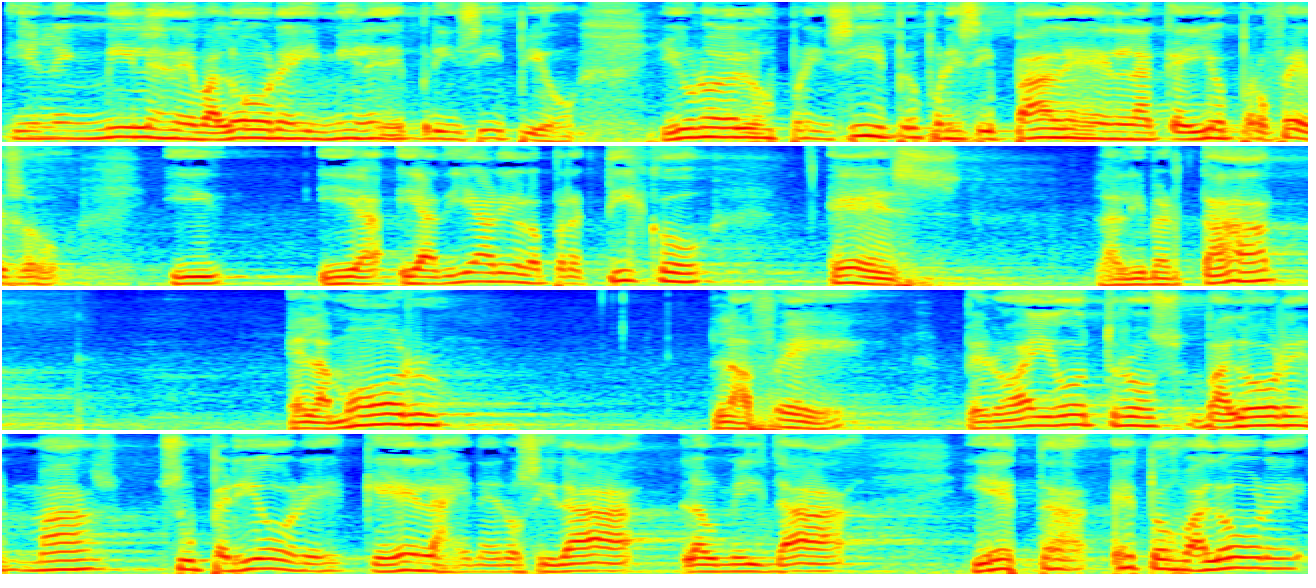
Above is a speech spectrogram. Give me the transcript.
tienen miles de valores y miles de principios. Y uno de los principios principales en la que yo profeso y, y a diario lo practico es la libertad, el amor, la fe, pero hay otros valores más superiores que es la generosidad, la humildad, y estos valores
